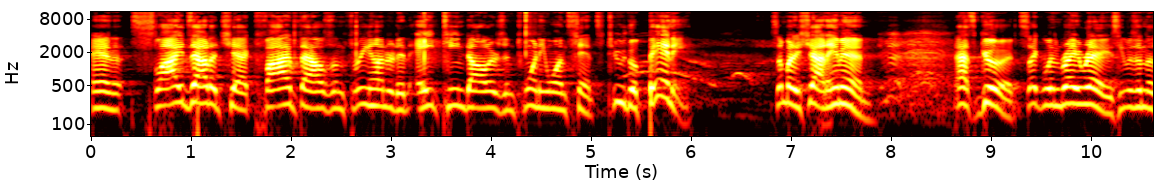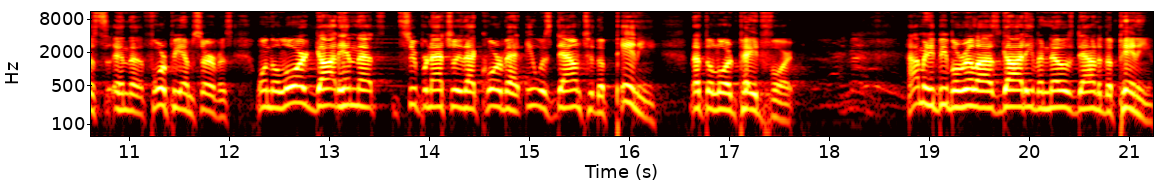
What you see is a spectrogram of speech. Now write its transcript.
and slides out a check $5,318.21 to the penny. Somebody shout, Amen. Amen. That's good. It's like when Ray Rays, he was in the in the 4 p.m. service. When the Lord got him that supernaturally that Corvette, it was down to the penny that the Lord paid for it. Amen. How many people realize God even knows down to the penny?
